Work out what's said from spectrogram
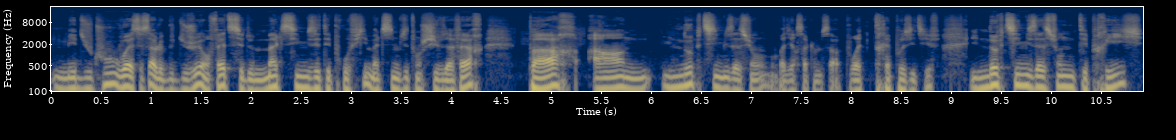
mais du coup, ouais, c'est ça. Le but du jeu, en fait, c'est de maximiser tes profits, maximiser ton chiffre d'affaires par une optimisation, on va dire ça comme ça, pour être très positif, une optimisation de tes prix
